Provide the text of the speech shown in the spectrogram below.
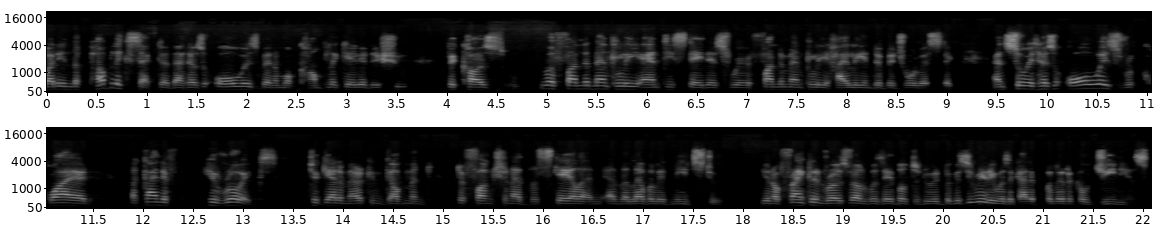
But in the public sector, that has always been a more complicated issue because we're fundamentally anti-statist, we're fundamentally highly individualistic. And so it has always required a kind of heroics to get American government to function at the scale and, and the level it needs to. You know, Franklin Roosevelt was able to do it because he really was a kind of political genius.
